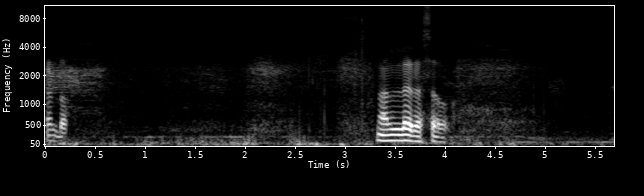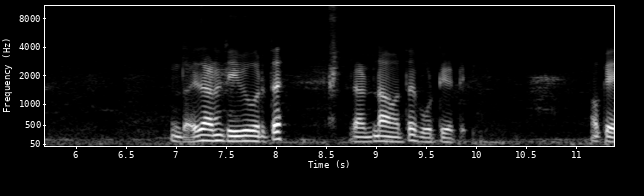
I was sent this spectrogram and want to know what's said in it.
കണ്ടോ? നല്ല രസമാണ് ഇതാണ് ജീവി പോരത്തെ രണ്ടാമത്തെ പൂട്ടിയെട്ടി. ഓക്കെ.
